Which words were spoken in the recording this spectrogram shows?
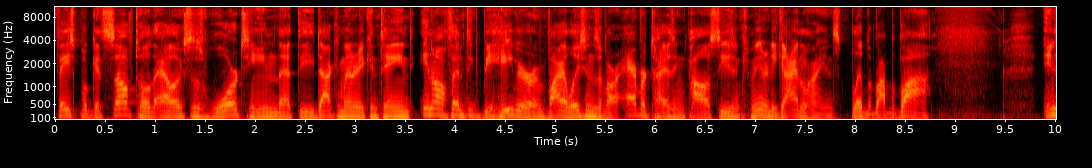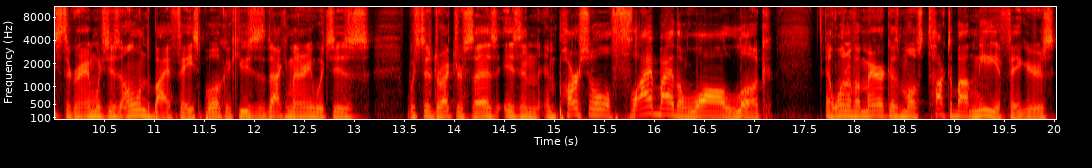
Facebook itself told Alex's war team that the documentary contained inauthentic behavior and violations of our advertising policies and community guidelines. Blah, blah, blah, blah, blah. Instagram, which is owned by Facebook, accuses the documentary, which is which the director says is an impartial, fly by the wall look at one of America's most talked about media figures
